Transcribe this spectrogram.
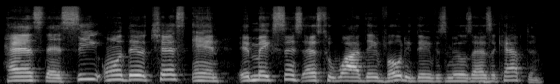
has that C on their chest, and it makes sense as to why they voted Davis Mills as a captain.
